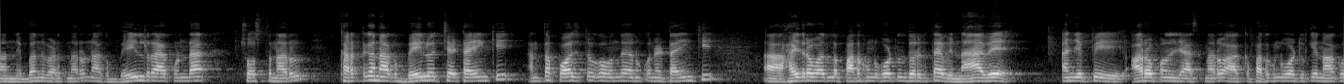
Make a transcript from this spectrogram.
నన్ను ఇబ్బంది పెడుతున్నారు నాకు బెయిల్ రాకుండా చూస్తున్నారు. కరెక్ట్గా నాకు బెయిల్ వచ్చే టైంకి అంత పాజిటివ్గా ఉంది అనుకునే టైంకి హైదరాబాద్లో పదకొండు కోట్లు దొరికితే అవి నావే అని చెప్పి ఆరోపణలు చేస్తున్నారు. ఆ పదకొండు కోట్లకి నాకు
